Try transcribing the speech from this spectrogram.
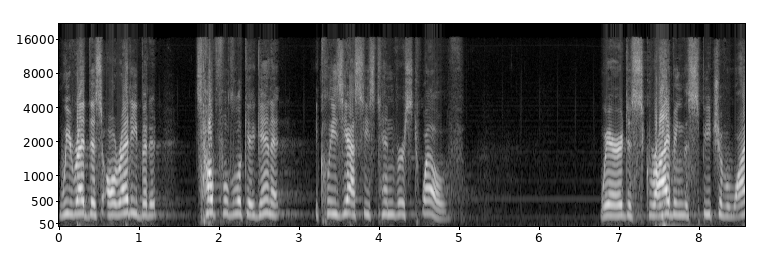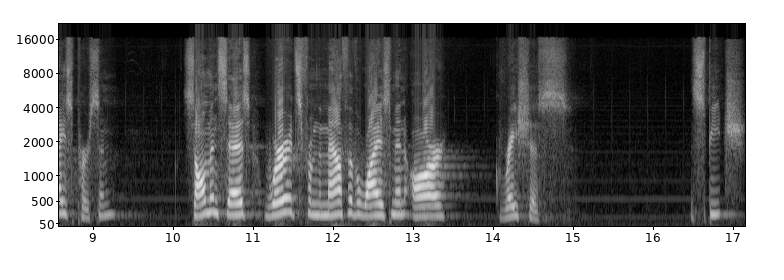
We read this already, but it, it's helpful to look again at Ecclesiastes 10, verse 12, where describing the speech of a wise person, Solomon says, Words from the mouth of a wise man are gracious. The speech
